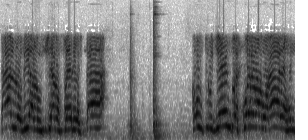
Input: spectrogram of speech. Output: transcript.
Carlos Díaz Luciano Ferio, está construyendo escuelas laborales en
